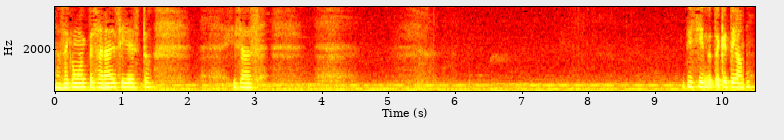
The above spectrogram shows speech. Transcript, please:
No sé cómo empezar a decir esto. Quizás... Diciéndote que te amo.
